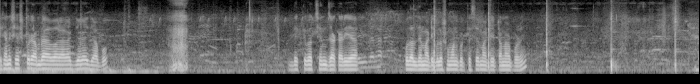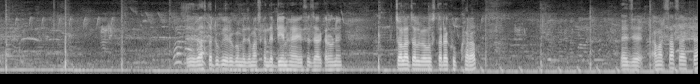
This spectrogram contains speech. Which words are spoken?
এখানে শেষ করে আমরা আবার আর এক জায়গায় যাব। দেখতে পাচ্ছেন জাকারিয়া কোদাল দিয়ে মাটিগুলো সমান করতেছে, মাটি টানার পরে। রাস্তাটুকু এরকম যে মাঝখান দিয়ে ড্রেন হয়ে গেছে, যার কারণে চলাচল ব্যবস্থাটা খুব খারাপ। এই যে আমার চাচা একটা,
